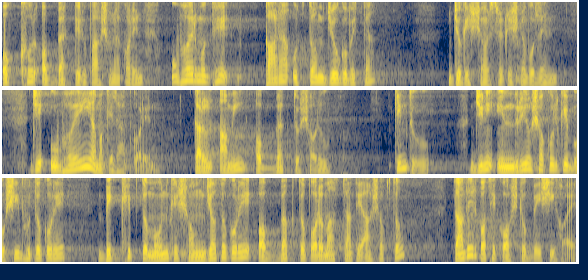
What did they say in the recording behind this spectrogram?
অক্ষর অব্যক্তের উপাসনা করেন, উভয়ের মধ্যে কারা উত্তম যোগবেত্তা? যোগেশ্বর শ্রীকৃষ্ণ বললেন, যে উভয়েই আমাকে লাভ করেন। কারণ আমি অব্যক্ত স্বরূপ। কিন্তু যিনি ইন্দ্রিয় সকলকে বশীভূত করে, বিক্ষিপ্ত মনকে সংযত করে অব্যক্ত পরমাত্মাতে আসক্ত, তাদের পথে কষ্ট বেশি হয়।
